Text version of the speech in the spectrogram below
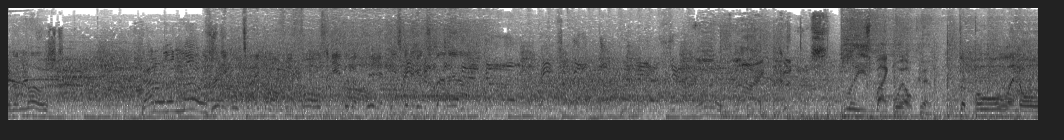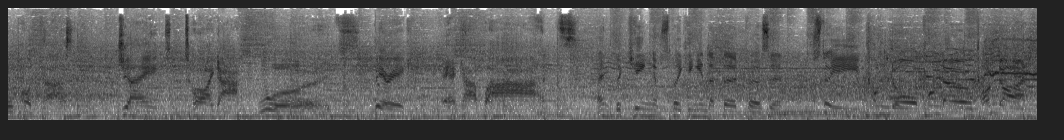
Better than most. Better than most. Critical takeoff. He falls into the pit. He's going to get spat out. Oh my goodness. Please make welcome the Ball and All podcast. James Tiger Woods, Beric Eckhart and the king of speaking in the third person, Steve Condor Condo Condon.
